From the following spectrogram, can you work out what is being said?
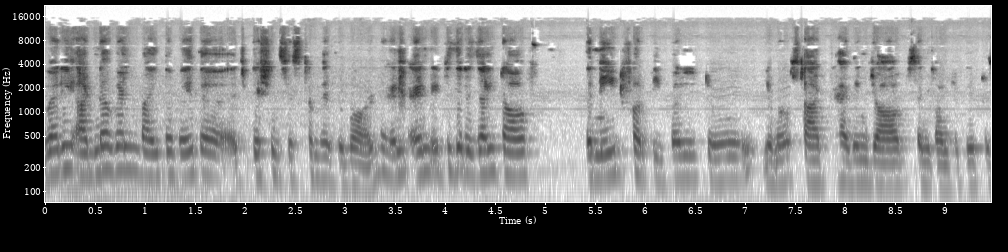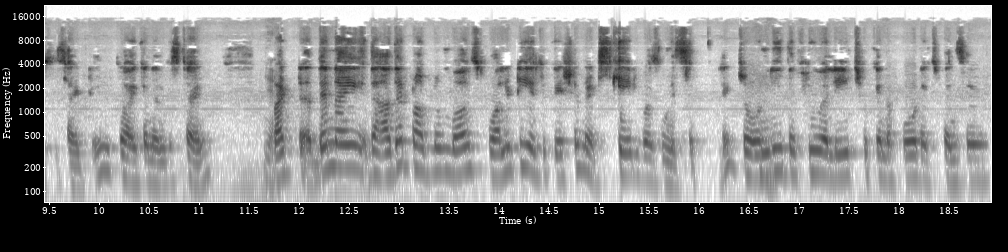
very underwhelmed by the way the education system has evolved. And, and it is a result of the need for people to you know start having jobs and contribute to society. So i can understand. Yeah. but uh, then i the other problem was quality education at scale was missing right? So only the few elites who can afford expensive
